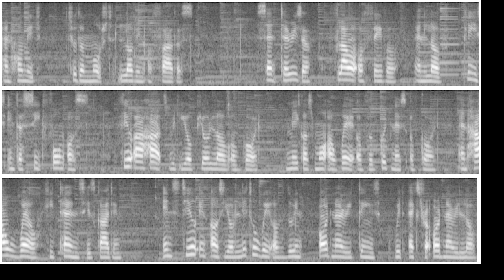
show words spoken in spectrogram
and homage to the most loving of fathers. Saint Teresa, flower of favor and love, please intercede for us. Fill our hearts with your pure love of God. Make us more aware of the goodness of God and how well He tends His garden. Instill in us your little way of doing ordinary things with extraordinary love.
